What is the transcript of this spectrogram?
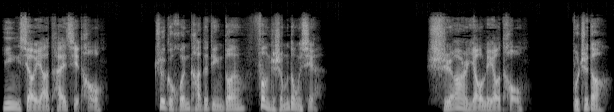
应小牙抬起头，这个魂塔的顶端放着什么东西？十二摇了摇头，不知道。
